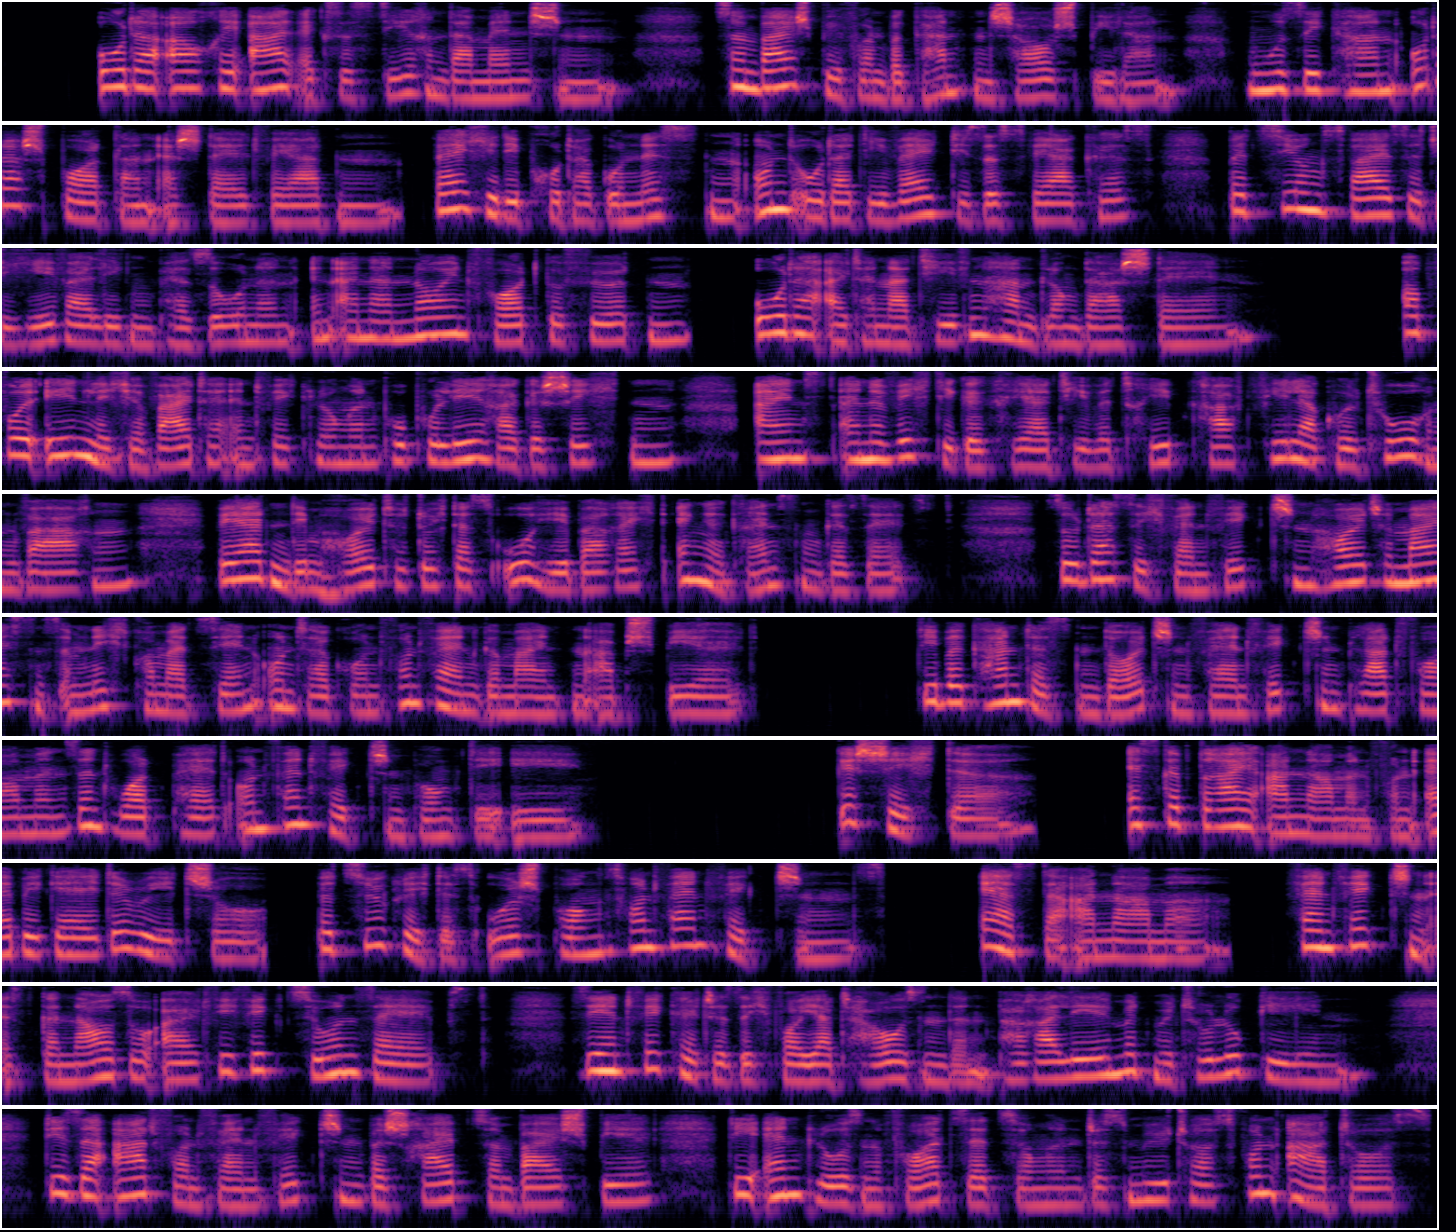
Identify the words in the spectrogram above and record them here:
oder auch real existierender Menschen, zum Beispiel von bekannten Schauspielern, Musikern oder Sportlern erstellt werden, welche die Protagonisten und oder die Welt dieses Werkes bzw. die jeweiligen Personen in einer neuen fortgeführten oder alternativen Handlung darstellen. Obwohl ähnliche Weiterentwicklungen populärer Geschichten einst eine wichtige kreative Triebkraft vieler Kulturen waren, werden dem heute durch das Urheberrecht enge Grenzen gesetzt, so dass sich Fanfiction heute meistens im nicht kommerziellen Untergrund von Fangemeinden abspielt. Die bekanntesten deutschen Fanfiction-Plattformen sind Wattpad und fanfiction.de. Geschichte es gibt drei Annahmen von Abigail de Riccio bezüglich des Ursprungs von Fanfictions. Erste Annahme. Fanfiction ist genauso alt wie Fiktion selbst. Sie entwickelte sich vor Jahrtausenden parallel mit Mythologien. Diese Art von Fanfiction beschreibt zum Beispiel die endlosen Fortsetzungen des Mythos von Artus.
